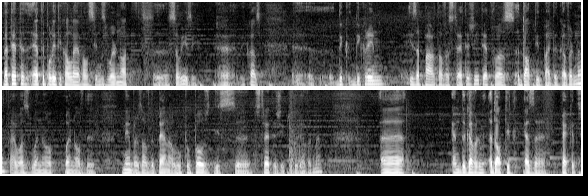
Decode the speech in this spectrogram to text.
But at the, at the political level, things were not uh, so easy uh, because uh, Decrim is a part of a strategy that was adopted by the government. I was one of, one of the members of the panel who proposed this uh, strategy to the government. Uh, and the government adopted as a package,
